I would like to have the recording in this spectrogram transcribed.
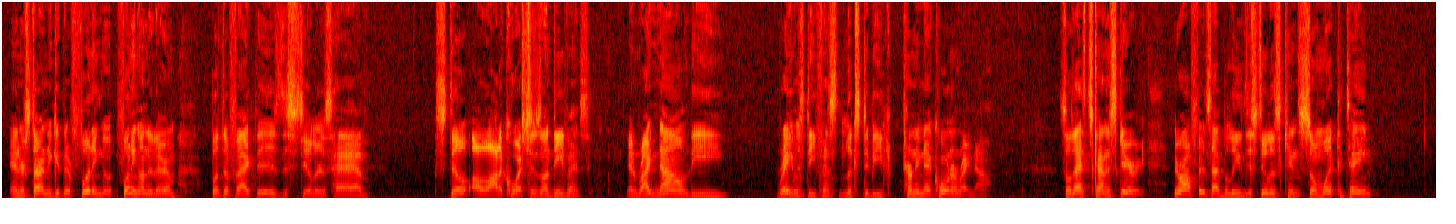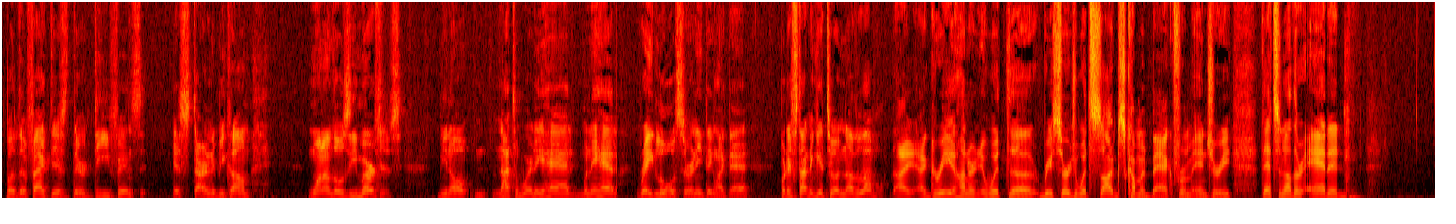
and they're starting to get their footing footing under them. But the fact is, the Steelers have still a lot of questions on defense, and right now the Ravens defense looks to be turning that corner right now. So that's kind of scary. Their offense, I believe, the Steelers can somewhat contain, but the fact is their defense is starting to become one of those emergers. You know, not to where they had when they had Ray Lewis or anything like that, but they're starting to get to another level. I agree 100 with the resurgence with Suggs coming back from injury. That's another added,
